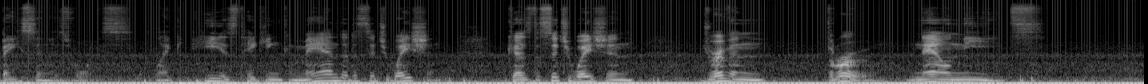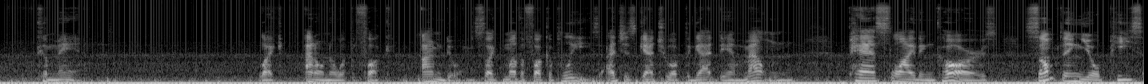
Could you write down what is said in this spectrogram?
bass in his voice. Like he is taking command of the situation because the situation driven through now needs command. Like, I don't know what the fuck I'm doing. It's like, motherfucker, please. I just got you up the goddamn mountain past sliding cars. Something your piece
